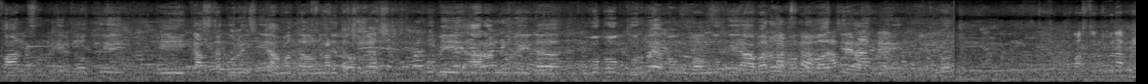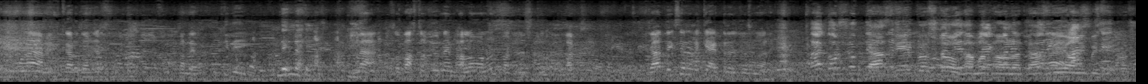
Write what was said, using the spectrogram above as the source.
ফান ফুর্তির মধ্যে এই কাজটা করেছি আমার ধারণা যে দর্শক খুবই আরাম করে এটা উপভোগ করবে এবং বঙ্গকে আবারও ধন্যবাদ যে আসলে বাস্তব জীবনে আপনার মনে হয় আমি কারও দরজা মানে না তো বাস্তব জীবনে ভালো মানুষ বাট বাট যা দেখছেন এটা ক্যারেক্টারের জন্য আর প্রশ্ন আমার ধারণা, কাজ নিয়ে অনেক বেশি প্রশ্ন।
